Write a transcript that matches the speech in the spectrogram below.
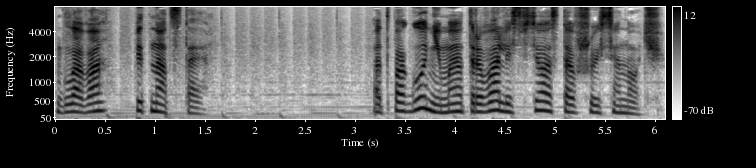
Глава 15. От погони мы отрывались всю оставшуюся ночь.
